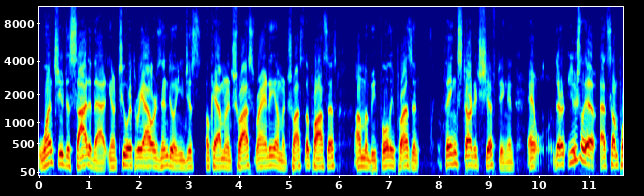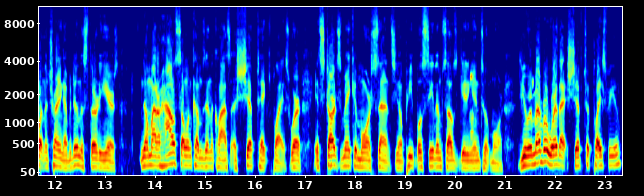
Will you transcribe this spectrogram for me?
once you decided that, you know, two or three hours into it, you just, okay, I'm going to trust Randy, I'm going to trust the process, I'm going to be fully present. Things started shifting, and and there usually at, at some point in the training. I've been doing this 30 years no matter how someone comes in the class, a shift takes place where it starts making more sense. You know, people see themselves getting into it more. Do you remember where that shift took place for you?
